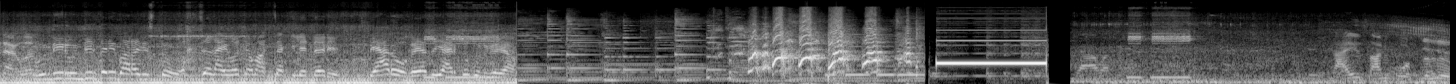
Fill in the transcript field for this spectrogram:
ड्रायव्हर रुंदीर रुंदीर तरी बरा दिसतो. आमच्या ड्रायव्हरच्या मागचा सिलेंडर आहे. प्यार हो गया तो यार को भूल गया. काहीच आम्ही पोहोचलेलो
